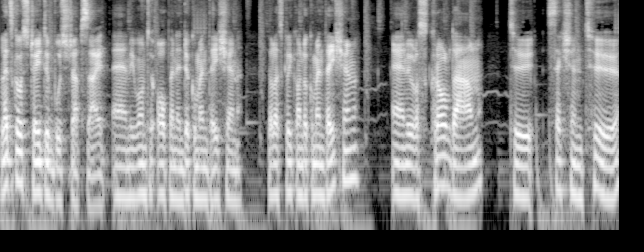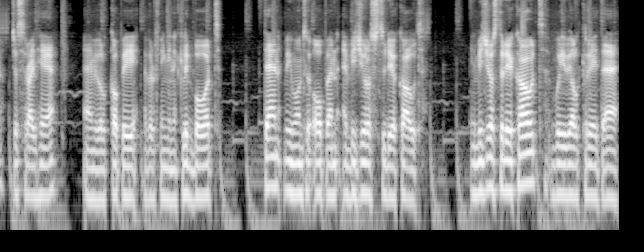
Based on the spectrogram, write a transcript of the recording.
Let's go straight to Bootstrap site and we want to open a documentation. So let's click on documentation and we will scroll down to section 2, just right here, and we will copy everything in a clipboard. Then we want to open a Visual Studio Code. In Visual Studio Code, we will create a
